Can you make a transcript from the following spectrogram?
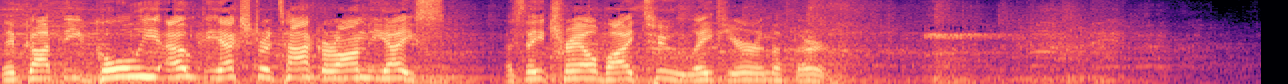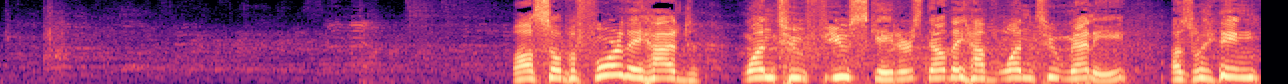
They've got the goalie out, the extra attacker on the ice as they trail by two late here in the third. Well, so before they had one too few skaters, now they have one too many. I was waiting.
